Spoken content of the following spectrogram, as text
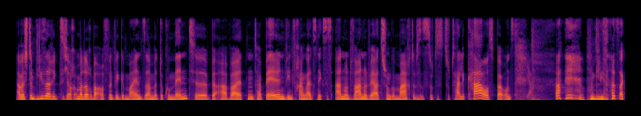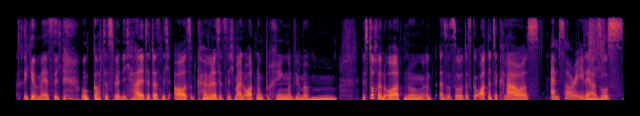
Aber stimmt, Lisa regt sich auch immer darüber auf, wenn wir gemeinsame Dokumente bearbeiten, Tabellen, wen fragen wir als nächstes an und wann und wer hat es schon gemacht und es ist so das totale Chaos bei uns. Ja. und Lisa sagt regelmäßig, um Gottes Willen, ich halte das nicht aus und können wir das jetzt nicht mal in Ordnung bringen? Und wir mal, hm, ist doch in Ordnung. Und also so das geordnete Chaos. Ja, I'm sorry. Versus.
